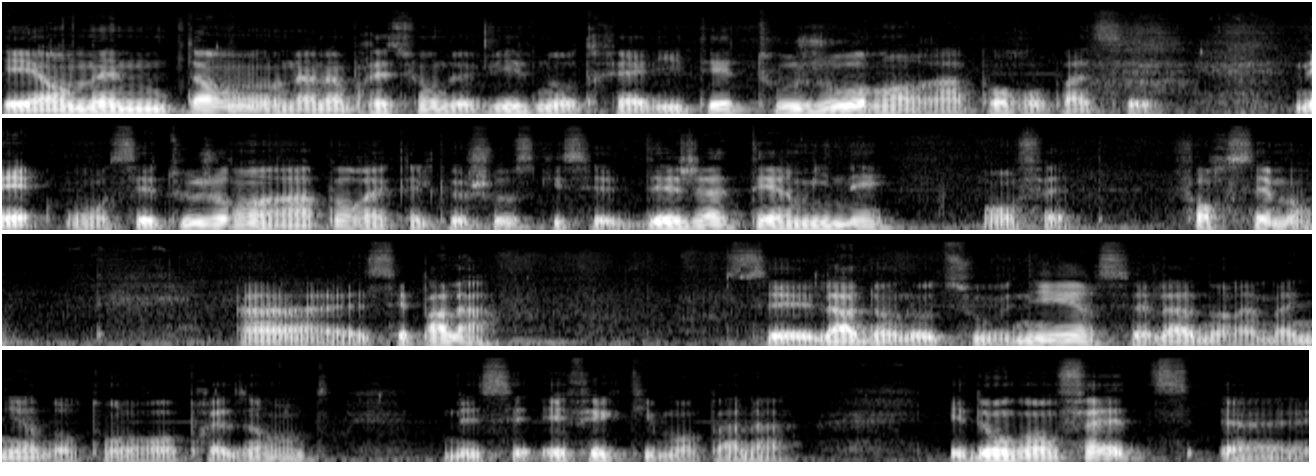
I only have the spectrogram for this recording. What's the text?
Et en même temps, on a l'impression de vivre notre réalité toujours en rapport au passé. Mais on c'est toujours en rapport à quelque chose qui s'est déjà terminé, en fait forcément. Euh, c'est pas là. C'est là dans notre souvenir, c'est là dans la manière dont on le représente, mais c'est effectivement pas là. Et donc en fait, euh,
